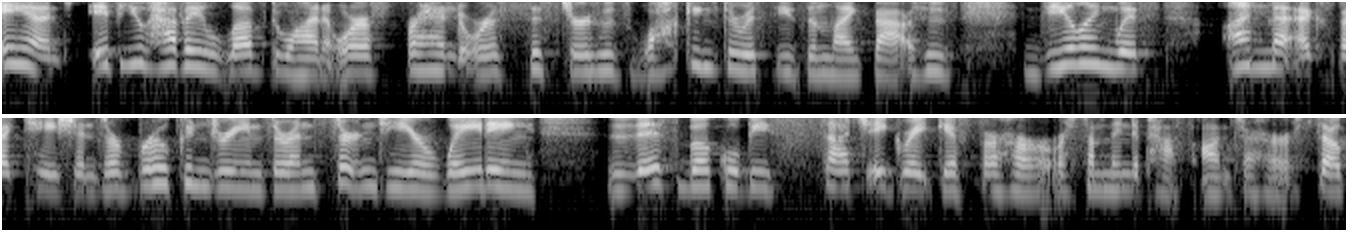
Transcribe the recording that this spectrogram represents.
And if you have a loved one or a friend or a sister who's walking through a season like that, who's dealing with unmet expectations or broken dreams or uncertainty or waiting, this book will be such a great gift for her or something to pass on to her. So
